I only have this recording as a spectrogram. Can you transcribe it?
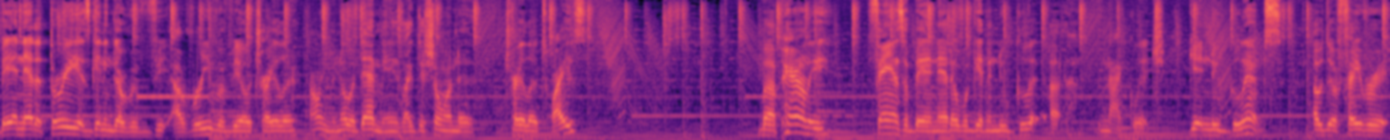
Bayonetta 3 is getting a, re- a re-reveal trailer. I don't even know what that means. Like they're showing the trailer twice. But apparently, fans of Bayonetta will get a new gl- uh, not glitch, get a new glimpse of their favorite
